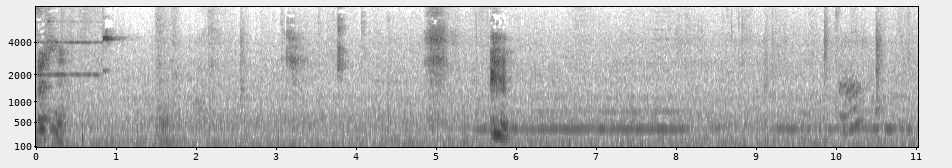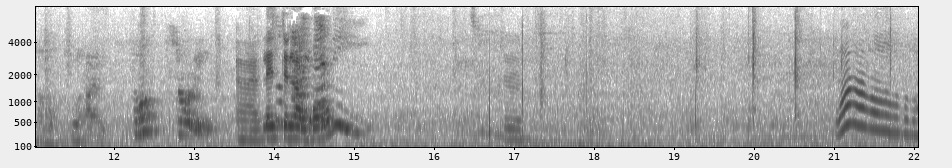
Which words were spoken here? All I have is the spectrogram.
Właśnie. O, lên trên lầu 4. Daddy. Ừ. Wow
